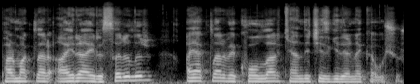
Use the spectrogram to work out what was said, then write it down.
Parmaklar ayrı ayrı sarılır, ayaklar ve kollar kendi çizgilerine kavuşur.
